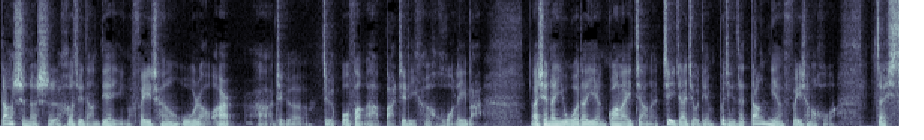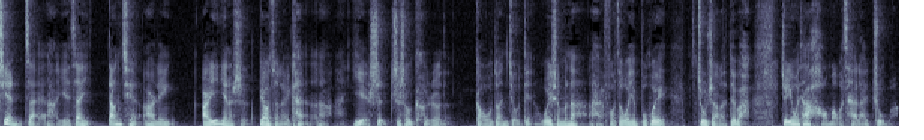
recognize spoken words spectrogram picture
当时呢是贺岁档电影《非诚勿扰二》啊，这个这个播放啊，把这里可火了一把。而且呢，以我的眼光来讲呢，这家酒店不仅在当年非常的火，在现在啊，也在当前二零二一年的是标准来看啊，也是炙手可热的高端酒店。为什么呢？哎，否则我也不会住这了，对吧？就因为它好嘛，我才来住嘛。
